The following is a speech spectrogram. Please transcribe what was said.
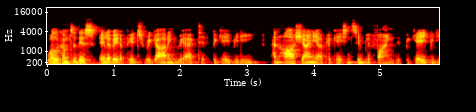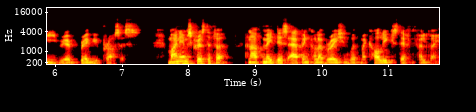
Welcome to this elevator pitch regarding reactive PK/PD, an R-Shiny application simplifying the PK/PD review process. My name is Christopher, and I've made this app in collaboration with my colleague, Stefan Falkgren.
